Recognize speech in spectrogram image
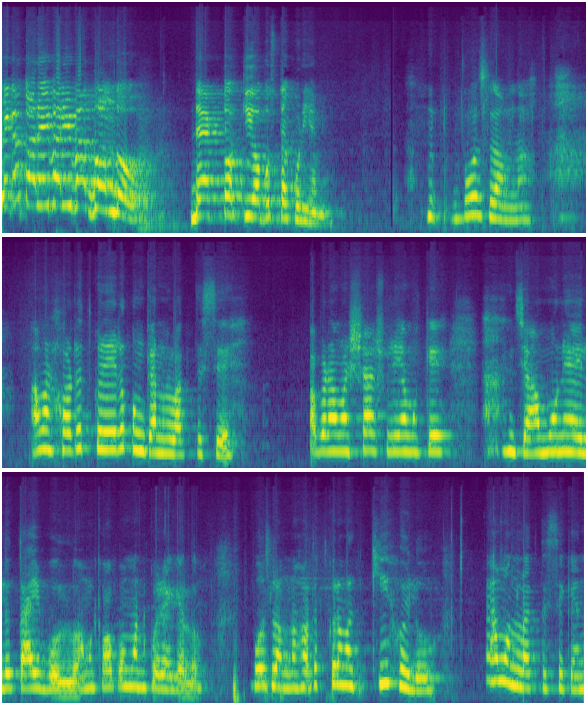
থেকে তোর এই বাড়ির বাদ বন্ধ। দেখ তোর কি অবস্থা করি আমি। বুঝলাম না। আমার হঠাৎ করে এরকম কেন লাগতেছে? আবার আমার শাশুড়ি আমাকে যা মনে এলো তাই বলল আমাকে অপমান করে গেল। বুঝলাম না হঠাৎ করে আমার কি হইল? এমন লাগতেছে কেন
